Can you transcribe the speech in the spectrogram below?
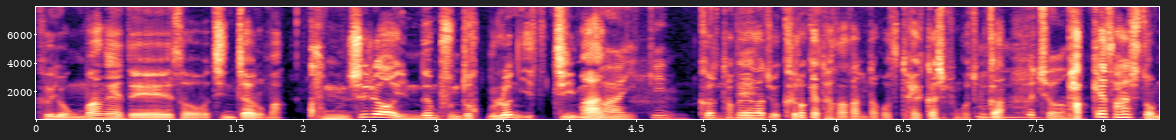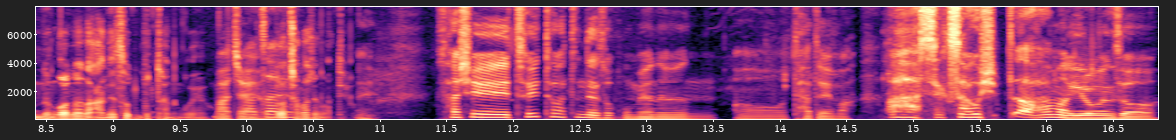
그 욕망에 대해서 진짜로 막 굶주려 있는 분도 물론 있지만 아 있긴 그렇다고 네. 해가지고 그렇게 다가간다고 해서 될까 싶은 거죠. 그러니까 음. 그렇죠. 밖에서 할 수 없는 거는 안에서도 못 하는 거예요. 맞아요. 맞아요. 마찬가지인 것 같아요. 사실 트위터 같은 데서 보면은 어 다들 막 아 섹스하고 싶다 막 이러면서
